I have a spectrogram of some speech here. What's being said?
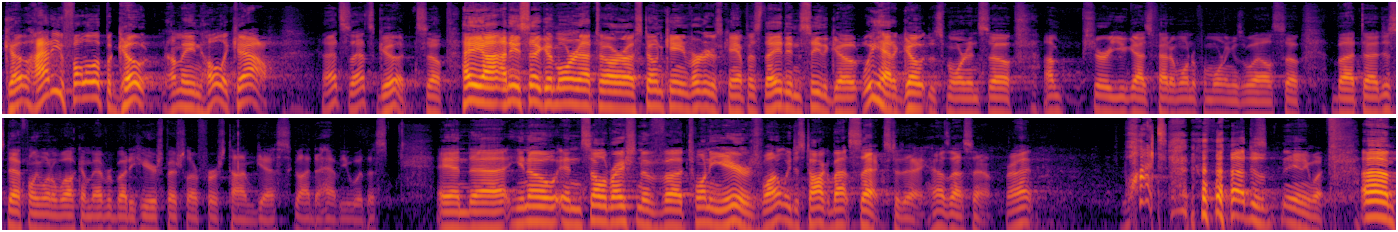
go, how do you follow up a goat? I mean, holy cow! That's that's good. So, hey, uh, I need to say good morning out to our uh, Stone Canyon Verticals campus. They didn't see the goat. We had a goat this morning, so I'm sure you guys have had a wonderful morning as well. So, but uh, just definitely want to welcome everybody here, especially our first time guests. Glad to have you with us. And uh, you know, in celebration of uh, 20 years, why don't we just talk about sex today? How's that sound? Right? What? just anyway. Um,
